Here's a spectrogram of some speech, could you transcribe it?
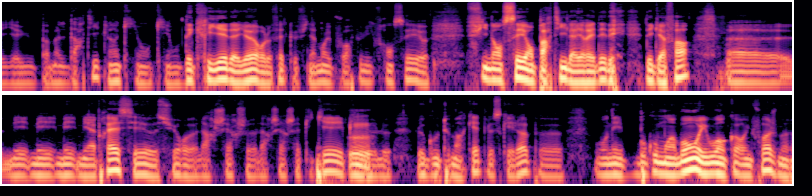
y y eu pas mal d'articles hein, qui, ont, qui ont décrié d'ailleurs le fait que finalement les pouvoirs publics français euh, finançaient en partie la R&D des, des Gafa. Euh, mais, mais, mais, mais après, c'est sur la recherche, la recherche appliquée et puis Mm. le, le- go-to-market, le scale-up, euh, où on est beaucoup moins bon et où encore une fois, je me,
